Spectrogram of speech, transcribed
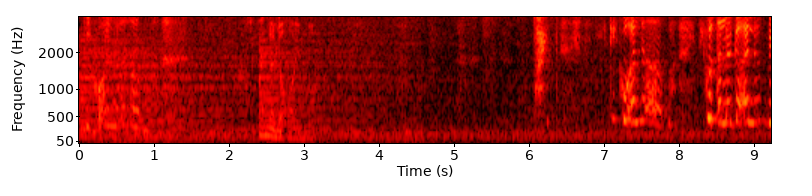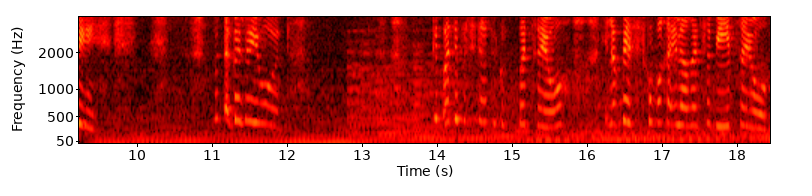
Hindi ko alam. Ako pa nilolokohin mo? Bart, hindi ko alam. Hindi ko talaga alam eh. Matagal na yun. Di ba, di ba sinabi ko naman sa'yo? Ilang beses ko ba kailangan sabihin sa'yo?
